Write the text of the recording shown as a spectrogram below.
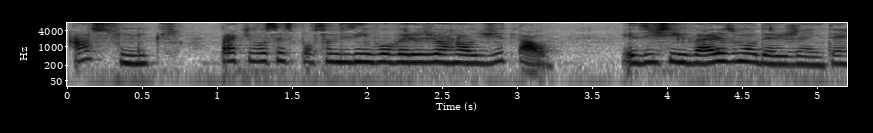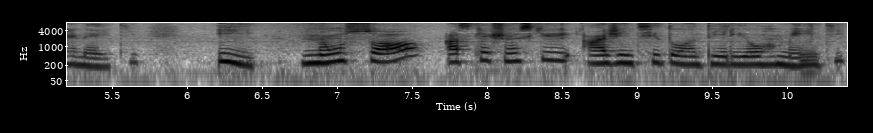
assuntos para que vocês possam desenvolver o jornal digital. Existem vários modelos na internet e não só as questões que a gente citou anteriormente,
